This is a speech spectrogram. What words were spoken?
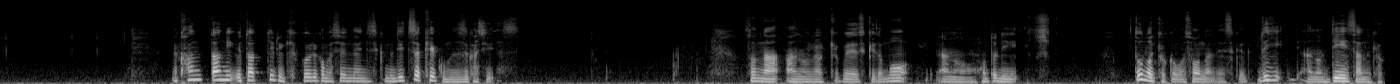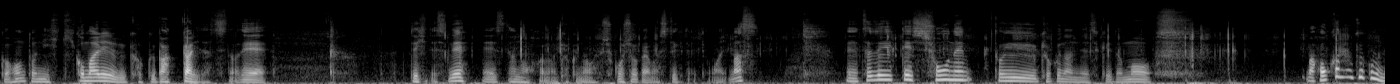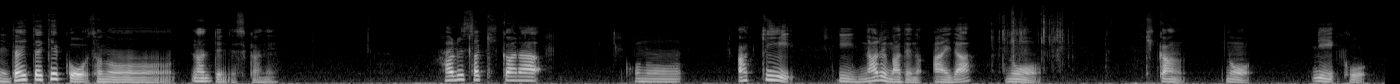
簡単に歌ってる聞こえるかもしれないんですけども実は結構難しいです。そんなあの楽曲ですけどもあの本当にどの曲もそうなんですけどディあのディーンさんの曲は本当に引き込まれる曲ばっかりですので是非ですね、えー、その他の曲のご紹介もしていきたいと思います、えー、続いて「少年」という曲なんですけどもまあ、他の曲もね大体結構その何て言うんですかね春先からこの秋になるまでの間の期間のにこう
